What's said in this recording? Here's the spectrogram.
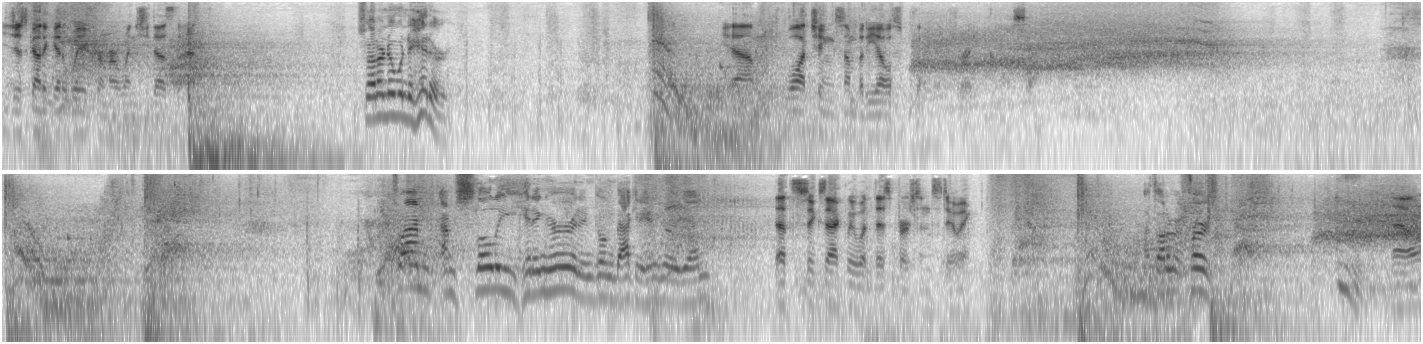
You just gotta get away from her when she does that. So I don't know when to hit her. Yeah, I'm watching somebody else play it right now, so. So I'm I'm slowly hitting her and then going back and hitting her again. That's exactly what this person's doing. I thought of it first. No,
